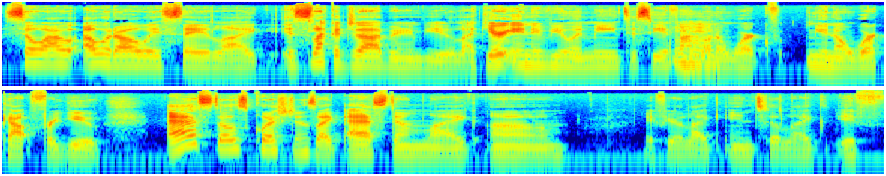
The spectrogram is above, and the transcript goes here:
So I, I would always say like it's like a job interview. Like you're interviewing me to see if I'm going to work, you know, work out for you. Ask those questions. Like ask them like um if you're like into like if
